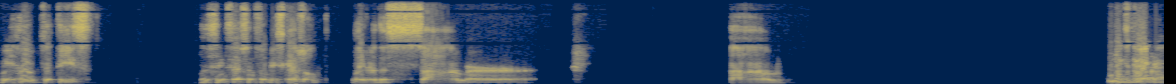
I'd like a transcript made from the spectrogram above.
We hope that these listening sessions will be scheduled later this summer. Um, Next paragraph.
